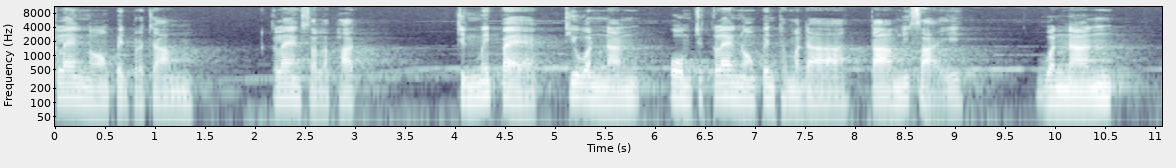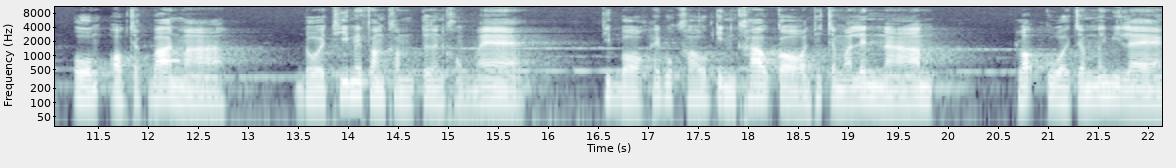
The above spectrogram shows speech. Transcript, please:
แกล้งน้องเป็นประจำ แกล้งสารพัด จึงไม่แปลกที่วันนั้นโอมจะแกล้งน้องเป็นธรรมดาตามนิสัย วันนั้น โอมออกจากบ้านมา โดยที่ไม่ฟังคำเตือนของแม่ ที่บอกให้พวกเขากินข้าวก่อนที่จะมาเล่นน้ำเพราะกลัวจะไม่มีแรง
